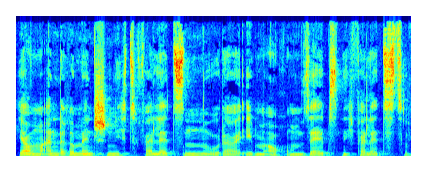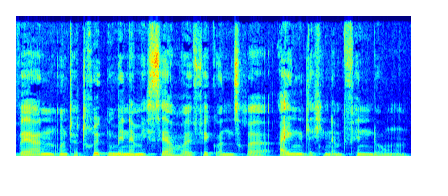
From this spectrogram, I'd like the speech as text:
Ja, um andere Menschen nicht zu verletzen oder eben auch um selbst nicht verletzt zu werden, unterdrücken wir nämlich sehr häufig unsere eigentlichen Empfindungen.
